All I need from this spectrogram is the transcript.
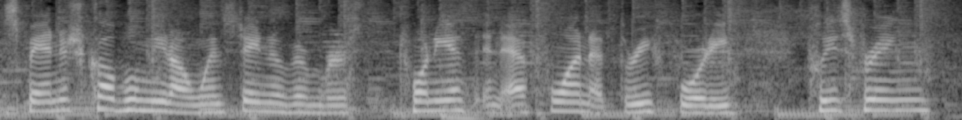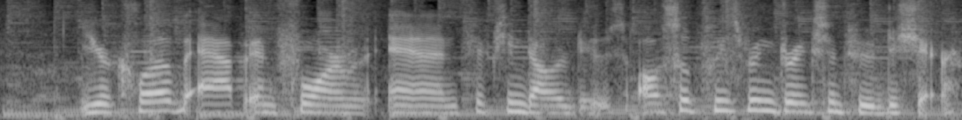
Spanish Club will meet on Wednesday, November 20th in F1 at 3:40. Please bring your club app and form, and $15 dues. Also, please bring drinks and food to share.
